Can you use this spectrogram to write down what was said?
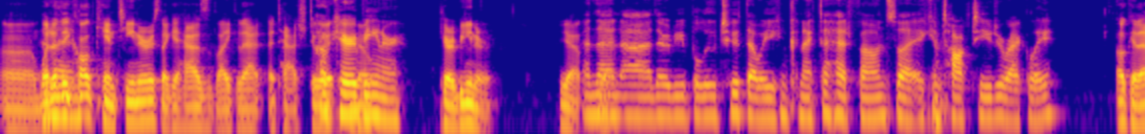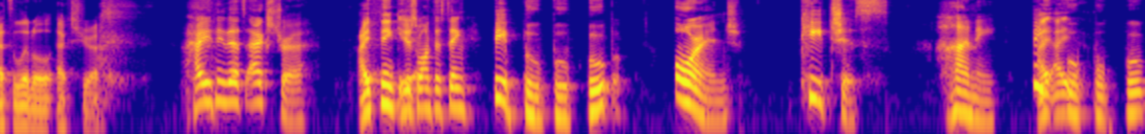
uh, what are they called? Cantiners. Like it has like that attached to Oh, it. you know? carabiner. Carabiner. Yeah. And yeah. then uh, there would be Bluetooth. That way you can connect to headphones so that it can talk to you directly. okay, that's a little extra. How do you think that's extra? I think You just want this thing beep boop boop boop, orange, peaches, honey, beep I- I- boop boop boop.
